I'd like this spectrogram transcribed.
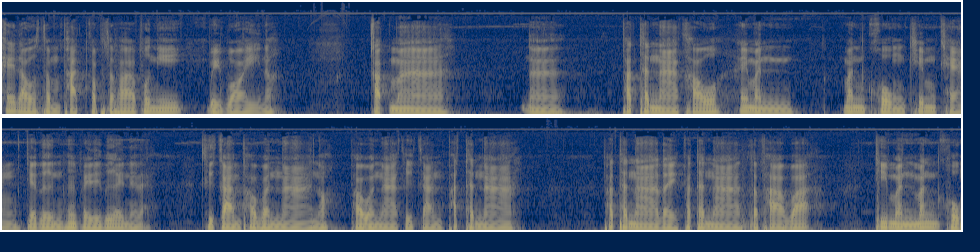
ให้เราสัมผัสกับสภาพพวกนี้บ่อยๆเนาะ กลับมาพัฒนาเขาให้มัน มั่นคงเข้มแข็งจะเดินขึ้นไปเรื่อยๆนี่แหละ คือการภาวนาเนาะภาวนาคือการพัฒนา พัฒนาอะไรพัฒนาสภาวะ ที่มันมั่นคง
